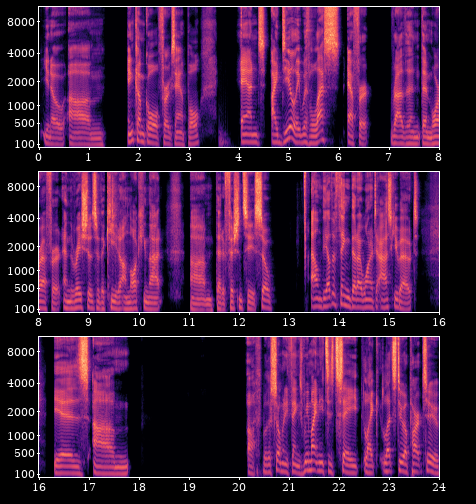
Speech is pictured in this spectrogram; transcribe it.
you know um, income goal for example. And ideally with less effort rather than than more effort. And the ratios are the key to unlocking that um, that efficiency. So, Allan, the other thing that I wanted to ask you about is um, oh, well, there's so many things. We might need to say, like, let's do a part two.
